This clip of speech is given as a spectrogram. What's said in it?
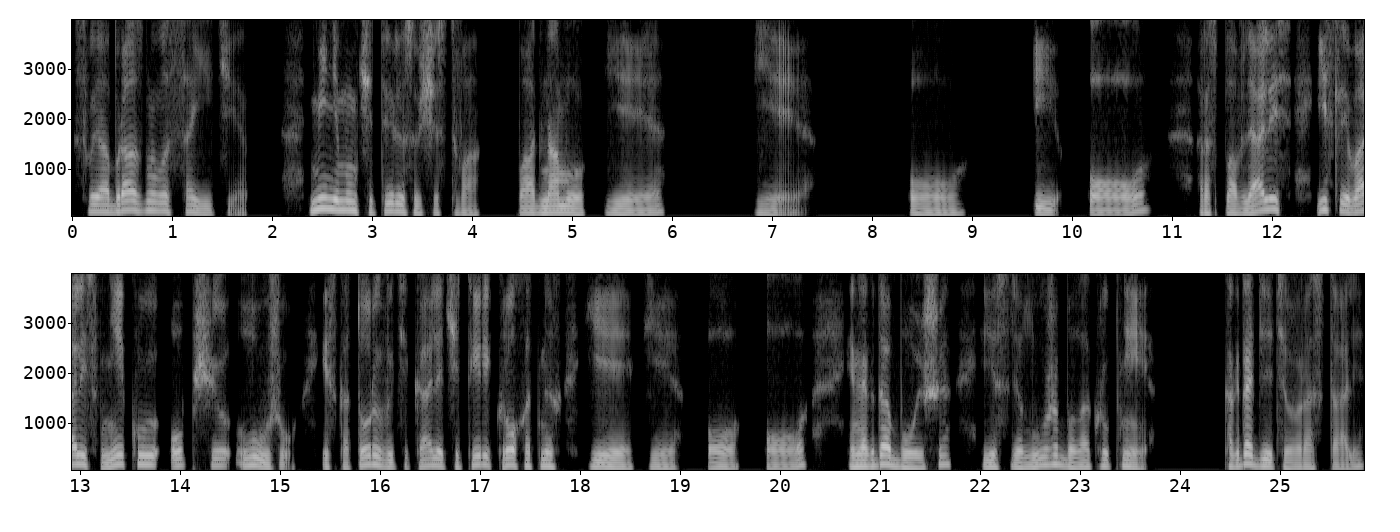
своеобразного соития. Минимум четыре существа, по одному Е, Е, О и О расплавлялись и сливались в некую общую лужу, из которой вытекали четыре крохотных Е, Е, О, О, иногда больше, если лужа была крупнее. Когда дети вырастали,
